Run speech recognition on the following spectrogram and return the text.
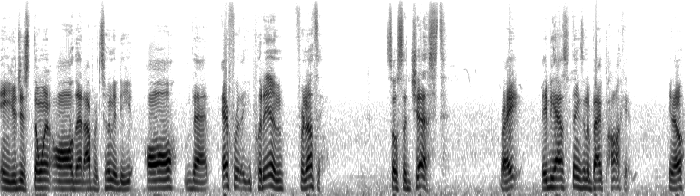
And you're just throwing all that opportunity, all that effort that you put in for nothing. So suggest, right? Maybe have some things in the back pocket. You know,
